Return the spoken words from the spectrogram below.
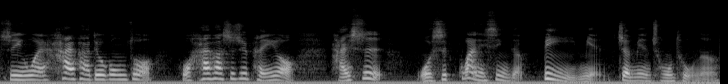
是因为害怕丢工作，我害怕失去朋友，还是我是惯性的避免正面冲突呢？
